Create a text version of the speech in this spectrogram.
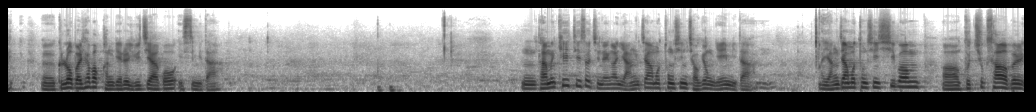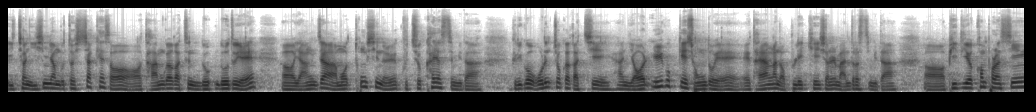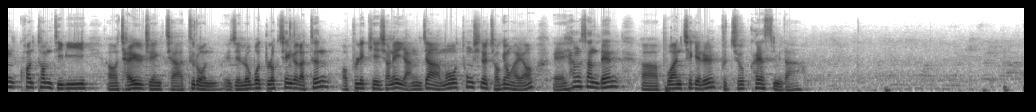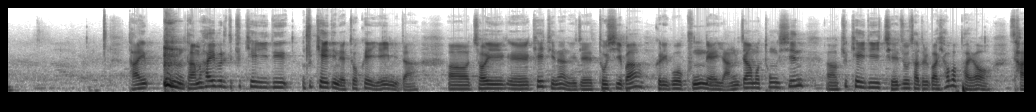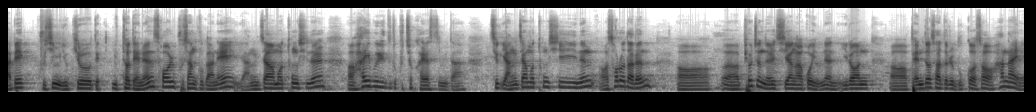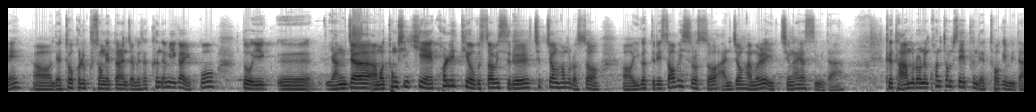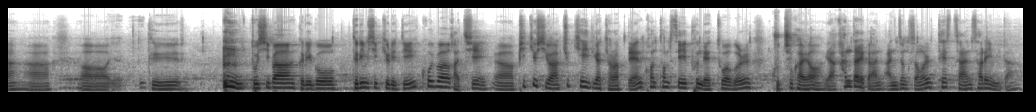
어, 글로벌 협업 관계를 유지하고 있습니다. 음, 다음은 KT에서 진행한 양자암호 통신 적용 예입니다. 양자암호 통신 시범 어, 구축 사업을 2020년부터 시작해서 어, 다음과 같은 노, 노드의 어, 양자 암호 통신을 구축하였습니다. 그리고 오른쪽과 같이 한 17개 정도의 다양한 어플리케이션을 만들었습니다. 어, 비디오 컨퍼런싱, 퀀텀 DB, 어, 자율주행차, 드론, 이제 로봇 블록체인과 같은 어플리케이션의 양자암호 통신을 적용하여 예, 향상된 어, 보안 체계를 구축하였습니다. 다음, 다음은 하이브리드 QKD, QKD 네트워크의 예입니다. 어, 저희 그 KT는 이제 도시바 그리고 국내 양자암호 통신 어, QKD 제조사들과 협업하여 496km 되는 서울 부산 구간의 양자암호 통신을 어, 하이브리드로 구축하였습니다. 즉 양자암호 통신은 어, 서로 다른 어, 어, 표준을 지향하고 있는 이런 어, 벤더사들을 묶어서 하나의 어, 네트워크를 구성했다는 점에서 큰 의미가 있고 또이 양자 암호 통신 키의 퀄리티 오브 서비스를 측정함으로써 어, 이것들이 서비스로서 안정함을 입증하였습니다. 그 다음으로는 퀀텀 세이프 네트워크입니다. 아, 어, 그 도시바 그리고 드림 시큐리티, 코이바와 같이 어, PQC와 QKD가 결합된 퀀텀 세이프 네트워크를 구축하여 약 한 달간 안정성을 테스트한 사례입니다.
